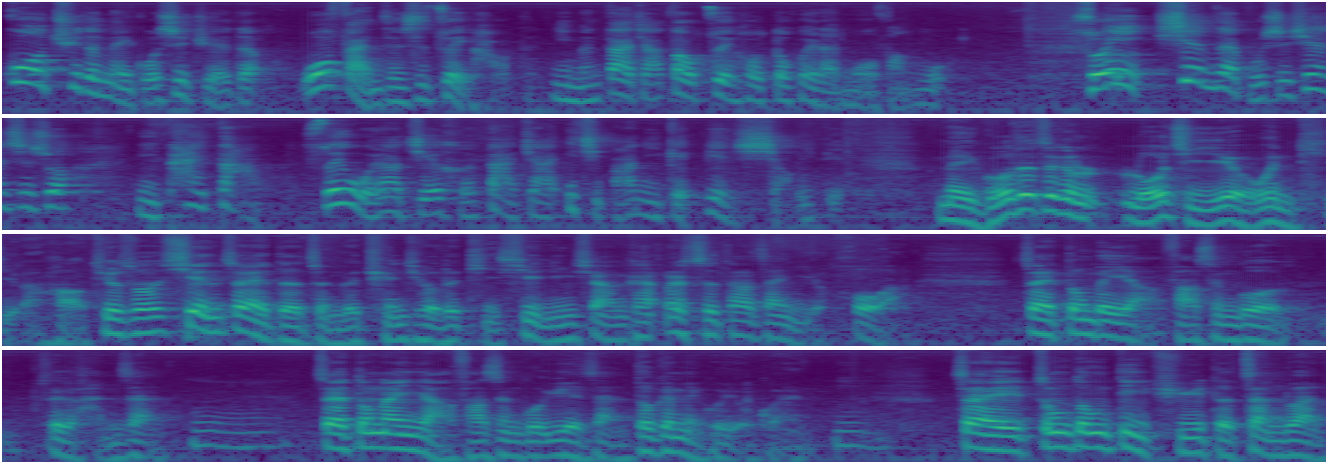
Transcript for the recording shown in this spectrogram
过去的美国是觉得我反正是最好的，你们大家到最后都会来模仿我，所以现在不是，现在是说你太大了，所以我要结合大家一起把你给变小一点。美国的这个逻辑也有问题了哈，就是说现在的整个全球的体系，您想想看，二次大战以后啊，在东北亚发生过这个韩战，嗯，在东南亚发生过越战，都跟美国有关，嗯，在中东地区的战乱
